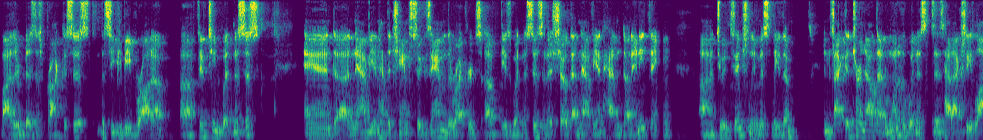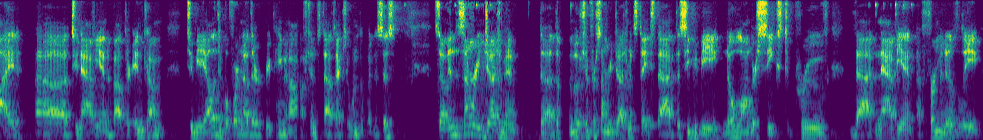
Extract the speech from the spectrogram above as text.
by their business practices. The CPB brought up uh, 15 witnesses and uh, Navient had the chance to examine the records of these witnesses, and it showed that Navient hadn't done anything uh, to intentionally mislead them. In fact, it turned out that one of the witnesses had actually lied uh, to Navient about their income to be eligible for another repayment option. So that was actually one of the witnesses. So in the summary judgment, the, the motion for summary judgment states that the CPB no longer seeks to prove that Navient affirmatively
